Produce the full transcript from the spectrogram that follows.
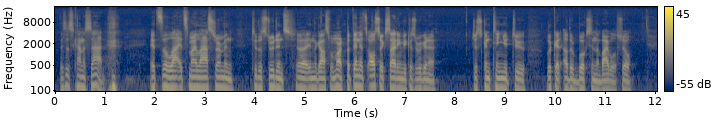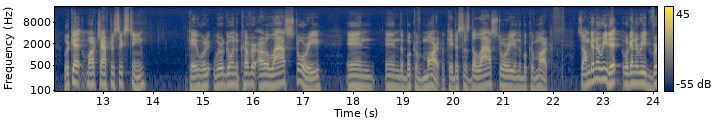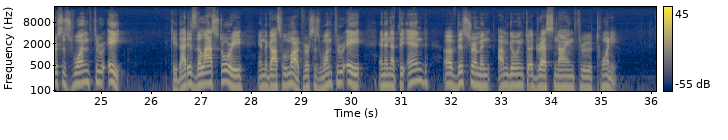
this is kind of sad. it's, the la- it's my last sermon to the students uh, in the Gospel of Mark. But then it's also exciting because we're going to just continue to look at other books in the Bible. So look at Mark chapter 16. Okay, we're, we're going to cover our last story in, in the book of Mark. Okay, this is the last story in the book of Mark. So I'm going to read it. We're going to read verses 1 through 8. Okay, that is the last story in the Gospel of Mark, verses 1 through 8. And then at the end of this sermon, I'm going to address 9 through 20.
